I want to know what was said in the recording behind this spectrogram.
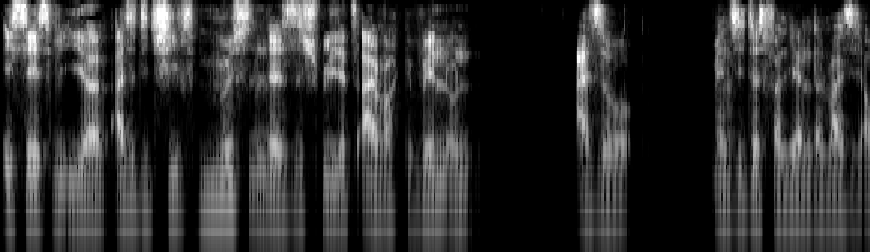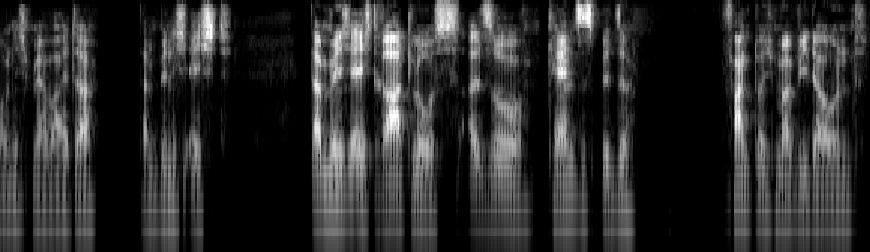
ich sehe es wie ihr. Also die Chiefs müssen dieses Spiel jetzt einfach gewinnen und also wenn sie das verlieren, dann weiß ich auch nicht mehr weiter. Dann bin ich echt, dann bin ich echt ratlos. Also Kansas bitte, fangt euch mal wieder und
